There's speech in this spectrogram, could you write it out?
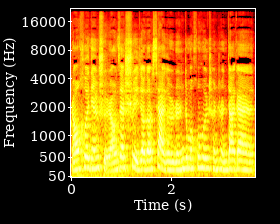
然后喝点水，然后再睡一觉，到下一个人这么昏昏沉沉，大概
